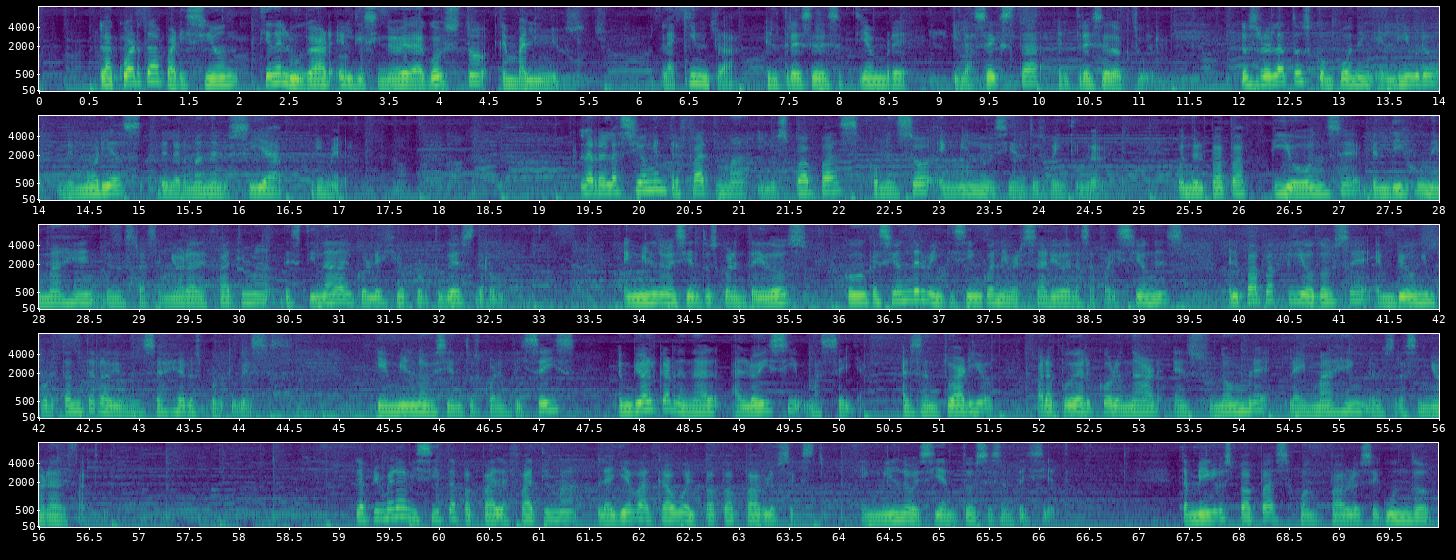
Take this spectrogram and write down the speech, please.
La cuarta aparición tiene lugar el 19 de agosto en Baliños, la quinta el 13 de septiembre y la sexta el 13 de octubre. Los relatos componen el libro Memorias de la hermana Lucía I. La relación entre Fátima y los papas comenzó en 1929, cuando el Papa Pío XI bendijo una imagen de Nuestra Señora de Fátima destinada al Colegio Portugués de Roma. En 1942, con ocasión del 25 aniversario de las apariciones, el Papa Pío XII envió un importante radiomensaje a los portugueses. Y en 1946 envió al cardenal Aloisi Macella al santuario para poder coronar en su nombre la imagen de Nuestra Señora de Fátima. La primera visita papal a Fátima la lleva a cabo el Papa Pablo VI en 1967. También los papas Juan Pablo II,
